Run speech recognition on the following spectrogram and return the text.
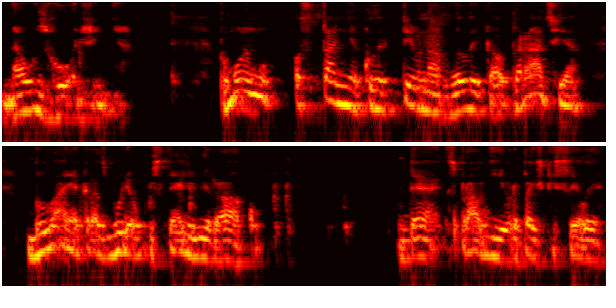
на узгодження. По-моєму, остання колективна велика операція була якраз буря в пустелі в Іраку, де справді європейські сили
